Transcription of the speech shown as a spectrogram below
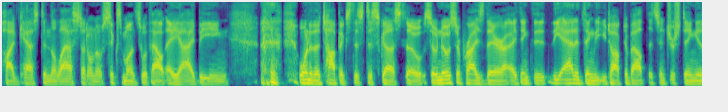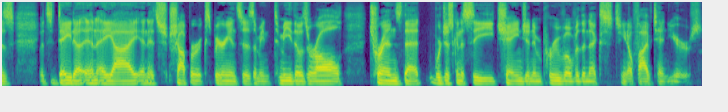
podcast in the last, I don't know, six months without AI being one of the topics that's discussed. So, so no surprise there. I think the, the added thing that you talked about that's interesting is it's data and AI and its shopper experiences. I mean, to me, those are all trends that we're just going to see change and improve over the next, you know, five, ten years.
